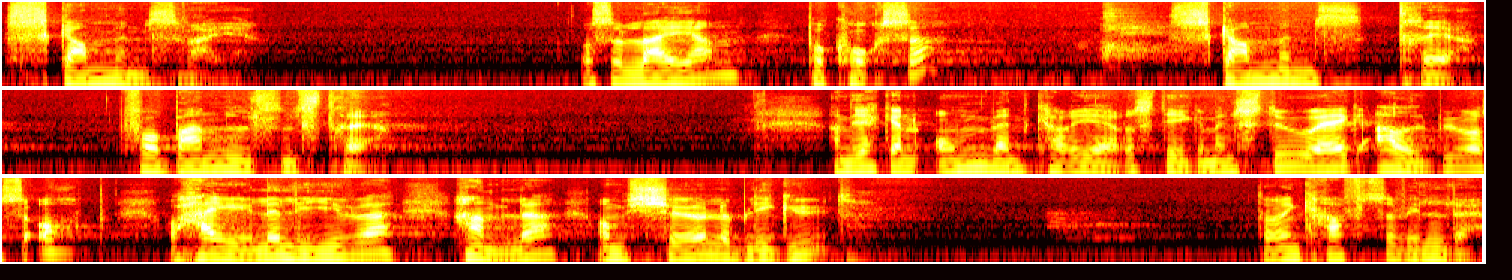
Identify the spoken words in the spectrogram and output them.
skammens vei. Og så leier han på korset skammens tre. Forbannelsens tre. Han gikk en omvendt karrierestige, mens du og jeg albuer oss opp, og hele livet handler om sjøl å bli Gud. Det er en kraft som vil det.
